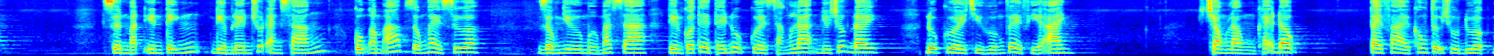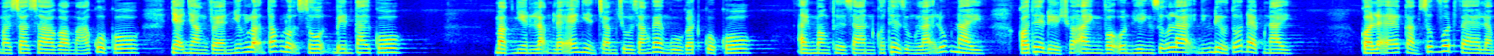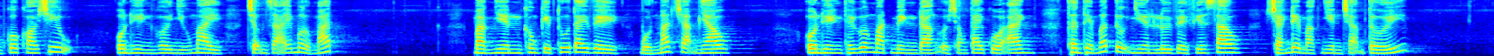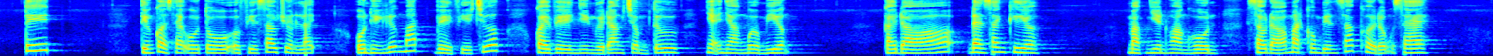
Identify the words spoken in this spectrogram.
Sườn mặt yên tĩnh, điểm lên chút ánh sáng, cũng ấm áp giống ngày xưa. Giống như mở mắt ra liền có thể thấy nụ cười sáng lạn như trước đây nụ cười chỉ hướng về phía anh. Trong lòng khẽ động, tay phải không tự chủ được mà xoa xoa gò má của cô, nhẹ nhàng vén những lọn tóc lộn xộn bên tai cô. Mặc nhiên lặng lẽ nhìn chăm chú dáng vẻ ngủ gật của cô. Anh mong thời gian có thể dừng lại lúc này, có thể để cho anh và ôn hình giữ lại những điều tốt đẹp này. Có lẽ cảm xúc vuốt ve làm cô khó chịu. Ôn hình hơi nhíu mày, chậm rãi mở mắt. Mặc nhiên không kịp thu tay về, bốn mắt chạm nhau. Ôn hình thấy gương mặt mình đang ở trong tay của anh, thân thể mất tự nhiên lùi về phía sau, tránh để mặc nhiên chạm tới. Tít! Tiếng còi xe ô tô ở phía sau truyền lại, ôn hình liếc mắt về phía trước, quay về nhìn người đang trầm tư, nhẹ nhàng mở miệng. Cái đó, đèn xanh kia. Mặc nhiên hoàng hồn, sau đó mặt không biến sắc khởi động xe.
